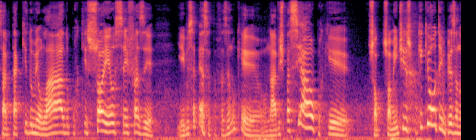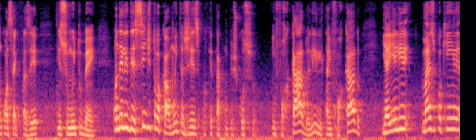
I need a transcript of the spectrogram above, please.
sabe? Tá aqui do meu lado porque só eu sei fazer. E aí você pensa, tá fazendo o quê? Uma nave espacial, porque só, somente isso. Por que, que outra empresa não consegue fazer isso muito bem? Quando ele decide trocar, muitas vezes porque está com o pescoço enforcado ali, ele está enforcado, e aí ele, mais um pouquinho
